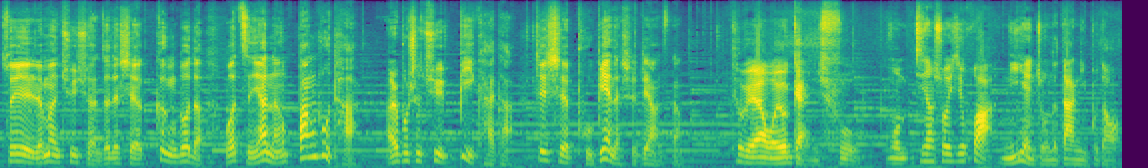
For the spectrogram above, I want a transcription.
所以人们去选择的是更多的我怎样能帮助他，而不是去避开他。这是普遍的，是这样子的。特别让我有感触。我们经常说一句话：你眼中的大逆不道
